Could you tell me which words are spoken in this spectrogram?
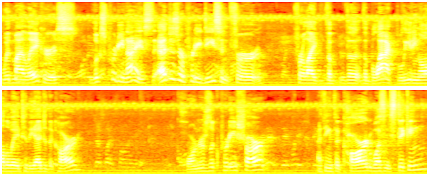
with my Lakers looks pretty nice. The edges are pretty decent for for like the the, the black bleeding all the way to the edge of the card. Corners look pretty sharp. I think the card wasn't sticking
